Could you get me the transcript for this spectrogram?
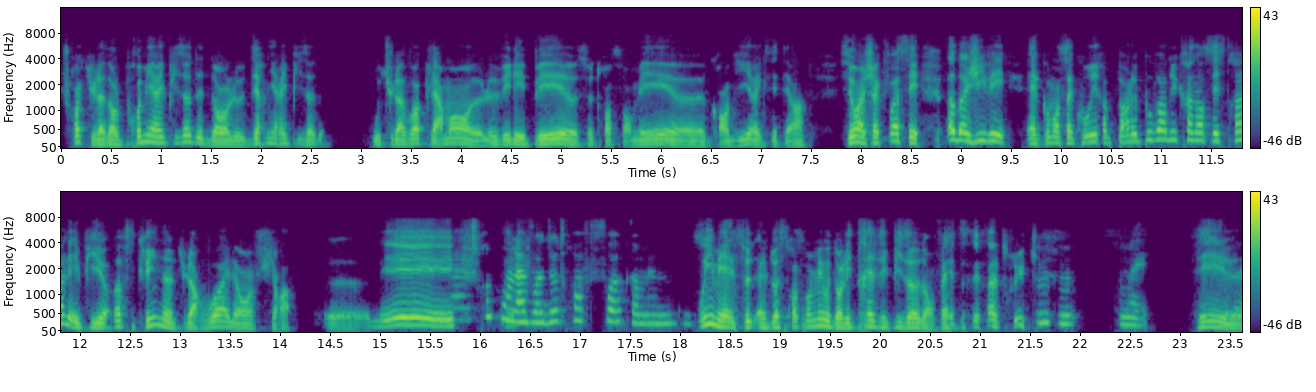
Je crois que tu l'as dans le premier épisode et dans le dernier épisode où tu la vois clairement euh, lever l'épée, euh, se transformer, euh, grandir, etc. Sinon à chaque fois c'est oh bah j'y vais. Elle commence à courir par le pouvoir du crâne ancestral et puis euh, off screen tu la revois elle est en Shira. Euh, mais Ah, je crois qu'on la voit deux, trois fois quand même. oui mais elle se, elle doit se transformer dans les 13 épisodes en fait. C'est ça le truc. Mhm. Ouais. C'est euh,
